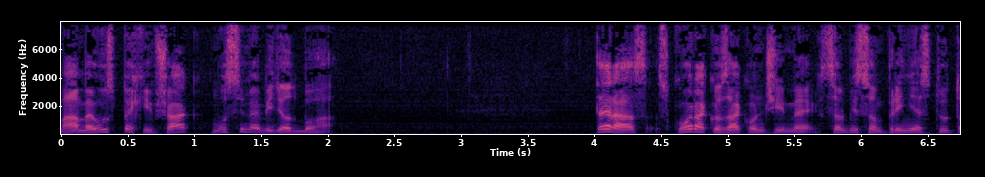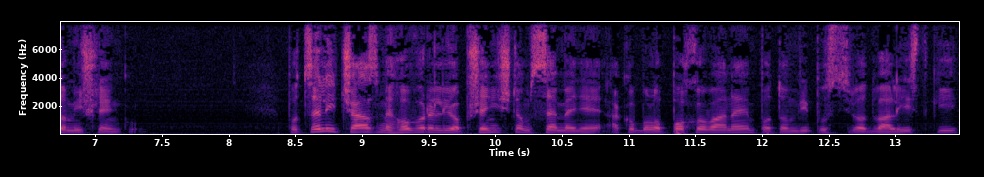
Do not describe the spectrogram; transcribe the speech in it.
Máme úspechy však, musíme byť od Boha. Teraz, skôr ako zakončíme, chcel by som priniesť túto myšlienku. Po celý čas sme hovorili o pšeničnom semene, ako bolo pochované, potom vypustilo dva lístky,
